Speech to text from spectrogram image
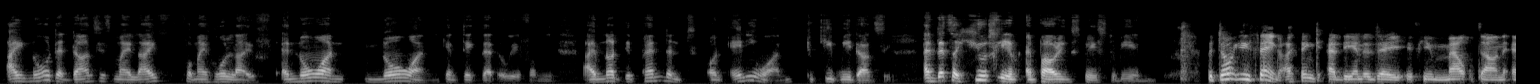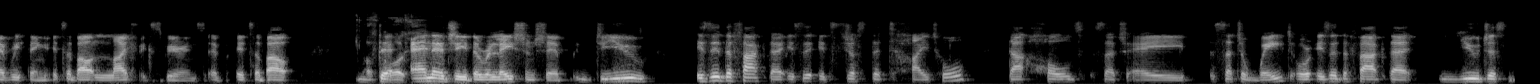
i know that dance is my life for my whole life and no one no one can take that away from me i'm not dependent on anyone to keep me dancing and that's a hugely empowering space to be in but don't you think? I think at the end of the day, if you melt down everything, it's about life experience. It's about of the course. energy, the relationship. Do you? Is it the fact that is it? It's just the title that holds such a such a weight, or is it the fact that you just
